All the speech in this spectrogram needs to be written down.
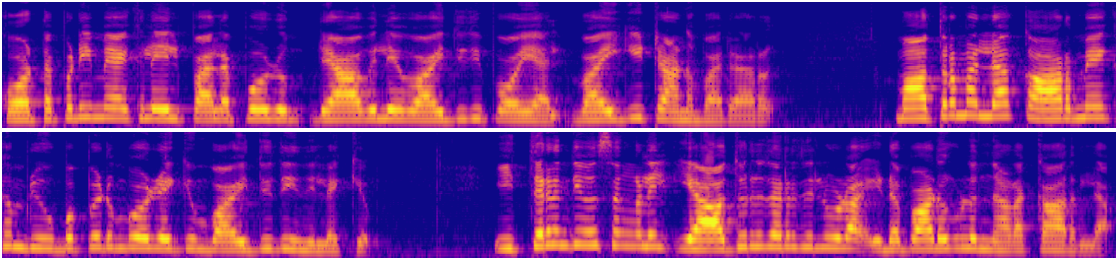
കോട്ടപ്പടി മേഖലയിൽ പലപ്പോഴും രാവിലെ വൈദ്യുതി പോയാൽ വൈകിട്ടാണ് വരാറ്. മാത്രമല്ല കാർമേഘം രൂപപ്പെടുമ്പോഴേക്കും വൈദ്യുതി നിലയ്ക്കും. ഇത്തരം ദിവസങ്ങളിൽ യാതൊരു തരത്തിലുള്ള ഇടപാടുകളും നടക്കാറില്ല.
